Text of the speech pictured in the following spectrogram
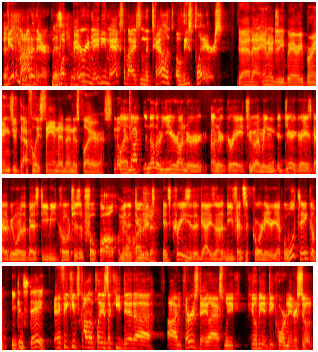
That's Get him true. out of there. That's but true. Barry may be maximizing the talent of these players. Yeah, that energy Barry brings, you're definitely seeing it in his players. You know, Well, we and talked. another year under under Gray too. I mean, Jerry Gray's got to be one of the best DB coaches in football. I mean, No the dude, it's it's crazy that guy's not a defensive coordinator yet, but we'll take him. He can stay. If he keeps calling plays like he did uh, on Thursday last week, he'll be a D coordinator soon.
